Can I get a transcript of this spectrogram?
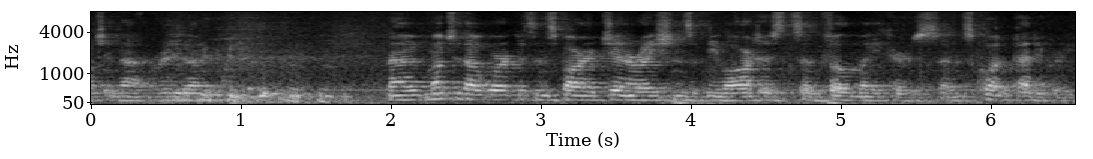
Watching that, don't. now, much of that work has inspired generations of new artists and filmmakers, and it's quite a pedigree.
